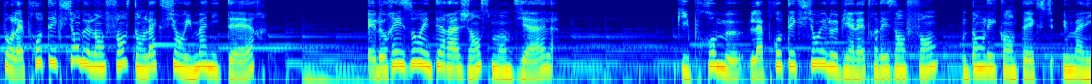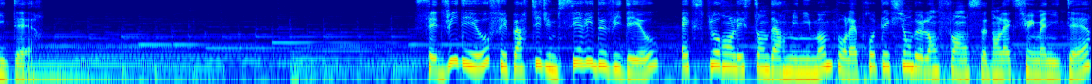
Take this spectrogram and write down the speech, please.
pour la protection de l'enfance dans l'action humanitaire est le réseau interagence mondial qui promeut la protection et le bien-être des enfants dans les contextes humanitaires. Cette vidéo fait partie d'une série de vidéos explorant les standards minimums pour la protection de l'enfance dans l'action humanitaire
